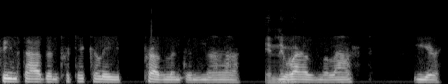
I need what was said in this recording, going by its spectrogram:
seems to have been particularly prevalent in uh, In UL in the last year.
